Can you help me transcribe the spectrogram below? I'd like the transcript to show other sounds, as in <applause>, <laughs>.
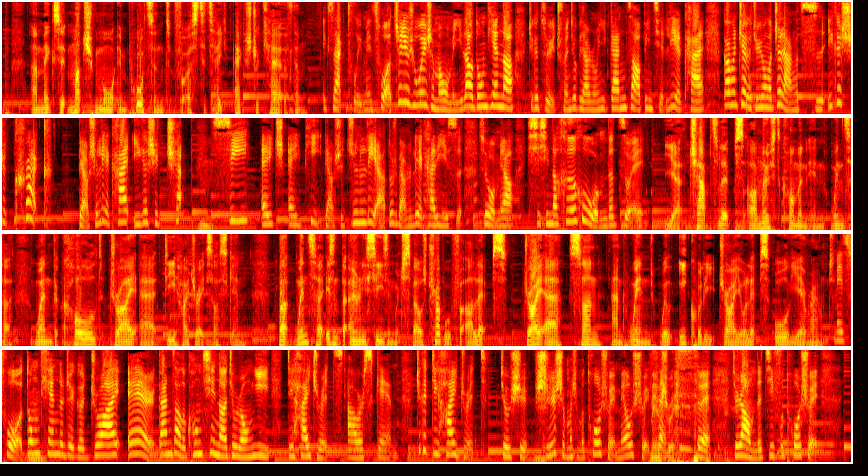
and makes it much more important for us to take extra care of them. Exactly，没错，这就是为什么我们一到冬天呢，这个嘴唇就比较容易干燥，并且裂开。刚刚这个就用了这两个词，一个是 crack。 表示裂开，一个是 chap，c h a p 表示皲裂啊，都是表示裂开的意思。所以我们要细心的呵护我们的嘴。 Yeah, chapped lips are most common in winter when the cold, dry air dehydrates our skin. But winter isn't the only season which spells trouble for our lips. Dry air, sun, and wind will equally dry your lips all year round. 没错，冬天的这个 dry air 干燥的空气呢，就容易 dehydrates our skin。这个 dehydrate 就是使什么什么脱水，没有水分，没有水对，就让我们的肌肤脱水。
